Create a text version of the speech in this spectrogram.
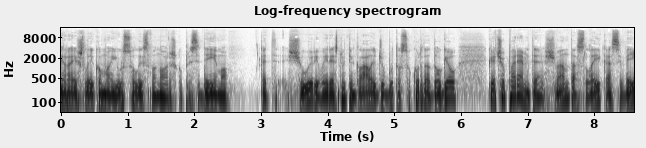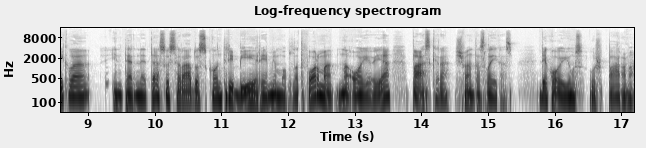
yra išlaikoma jūsų laisvanoriškų prisidėjimo. Kad šių ir įvairesnių tinklalaidžių būtų sukurta daugiau, kviečiu paremti Šventas laikas veiklą internete susiradus Contribui rėmimo platformą, na o joje paskira Šventas laikas. Dėkoju Jums už paramą.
